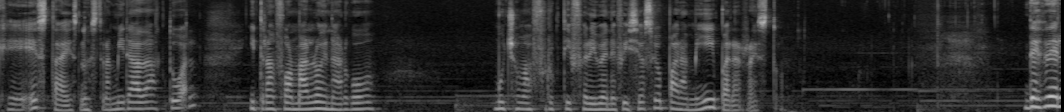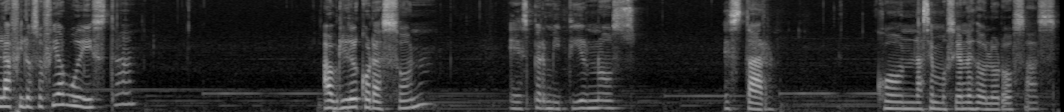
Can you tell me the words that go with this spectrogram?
que esta es nuestra mirada actual y transformarlo en algo mucho más fructífero y beneficioso para mí y para el resto. Desde la filosofía budista, abrir el corazón es permitirnos estar con las emociones dolorosas.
